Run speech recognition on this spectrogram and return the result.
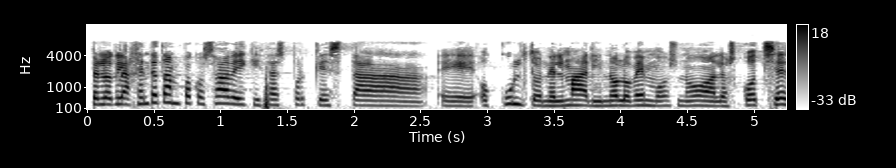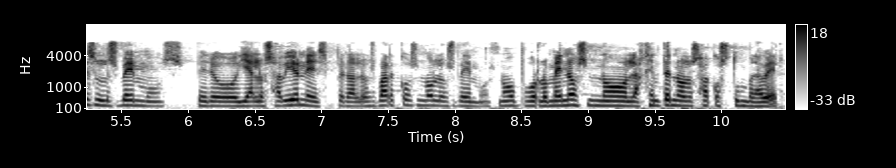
Pero lo que la gente tampoco sabe, y quizás porque está eh, oculto en el mar y no lo vemos, ¿no? A los coches los vemos, pero y a los aviones, pero a los barcos no los vemos, ¿no? Por lo menos no, la gente no los acostumbra a ver.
